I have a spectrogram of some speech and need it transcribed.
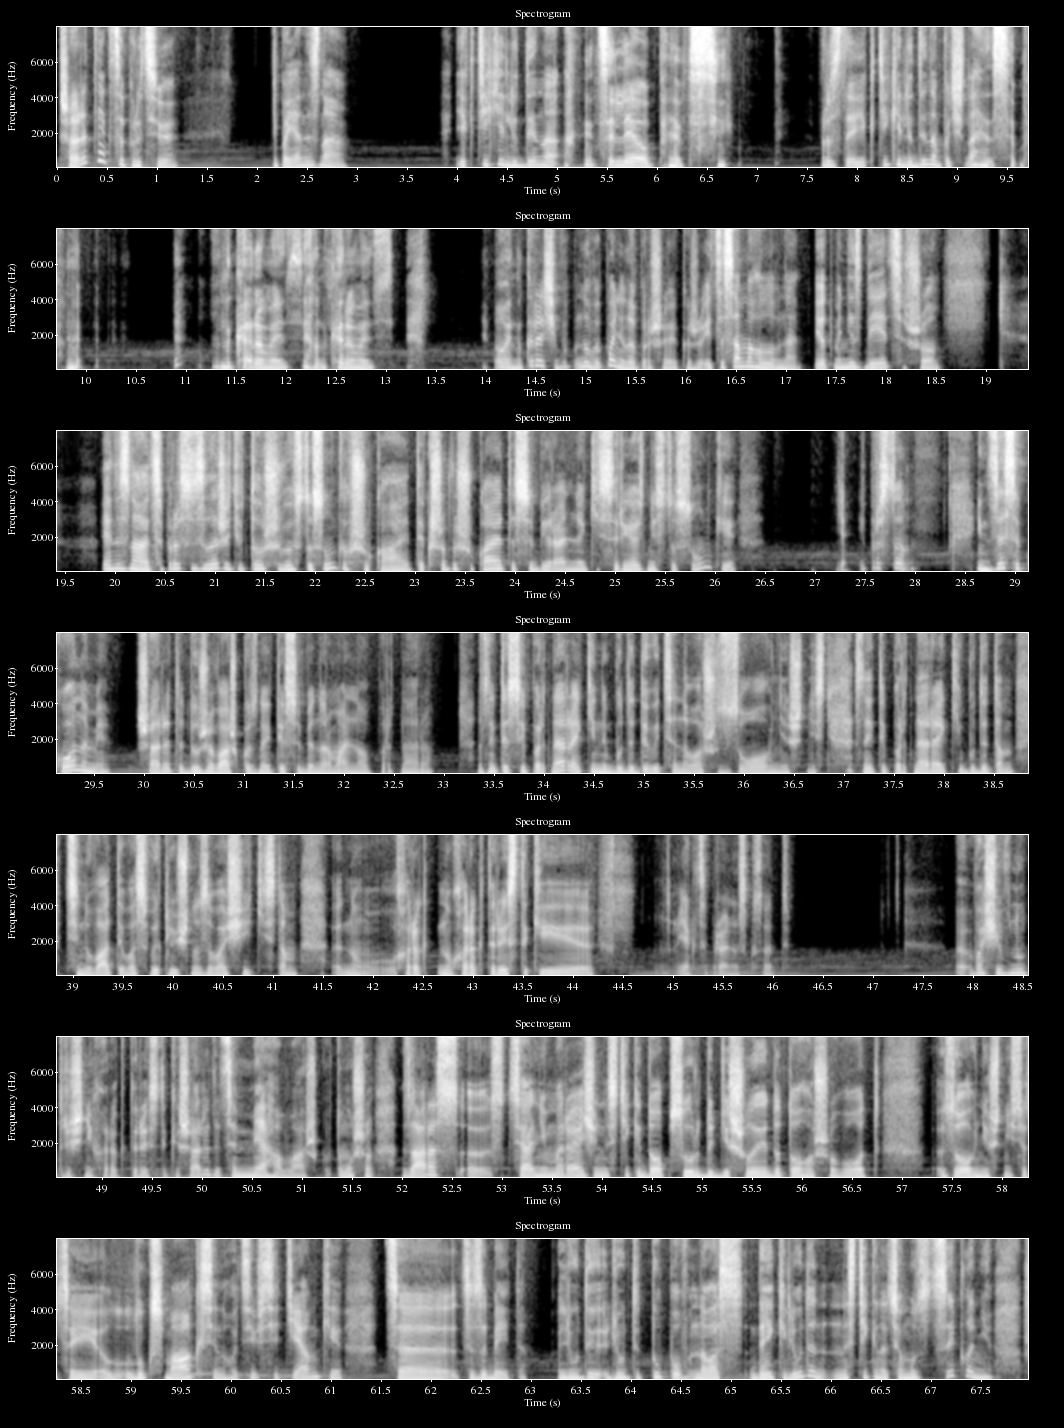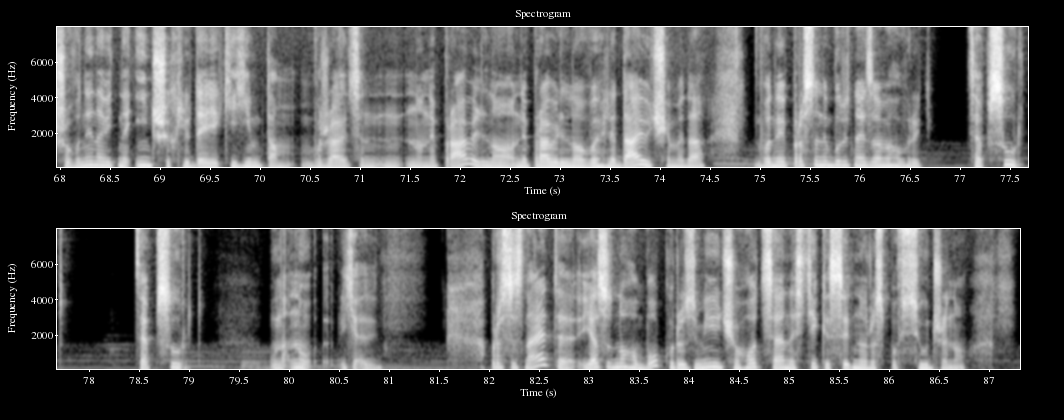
Шарите, як це працює? Типа, я не знаю. Як тільки людина. Це Лео Пепсі. Просто як тільки людина починає себе Анкара Месі, Анкара Месі. Ой, ну коротше, ну ви поняли, про що я кажу. І це саме головне. І от мені здається, що. Я не знаю, це просто залежить від того, що ви в стосунках шукаєте. Якщо ви шукаєте собі реально якісь серйозні стосунки, я і просто in this economy шарити дуже важко знайти собі нормального партнера. Знайти собі партнера, який не буде дивитися на вашу зовнішність, знайти партнера, який буде там цінувати вас виключно за ваші якісь там е, ну, харак... ну, характеристики, як це правильно сказати? Е, Ваші внутрішні характеристики шарити це мега важко, тому що зараз е, соціальні мережі настільки до абсурду дійшли до того, що от зовнішність, оцей лукс-максінг, оці всі тємки, це, це забейте. Люди, люди тупо на вас, деякі люди настільки на цьому зациклені, що вони навіть на інших людей, які їм там вважаються ну, неправильно, неправильно виглядаючими, да, вони просто не будуть навіть з вами говорити. Це абсурд. Це абсурд. Ну, я... Просто знаєте, я з одного боку розумію, чого це настільки сильно розповсюджено.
